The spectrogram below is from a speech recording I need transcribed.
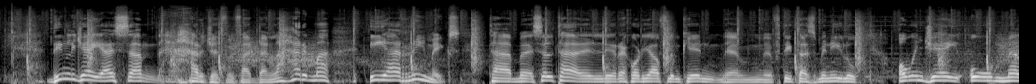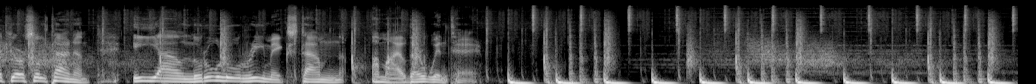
Din li ġejja issa ħarġet fil-fatt dan l-aħħar imma hija remix ta' silta li rekordjaw flimkien ehm, ftit ta' żminilu Owen J u Melchior Sultana hija l-Rulu remix ta' A Milder Winter.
